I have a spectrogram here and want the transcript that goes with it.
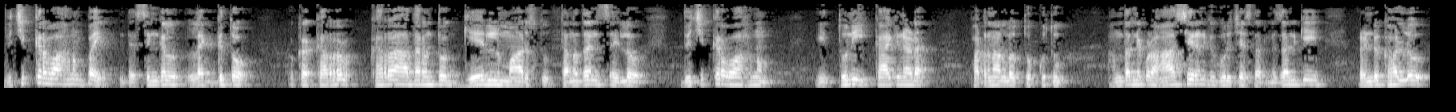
ద్విచక్ర వాహనంపై అంటే సింగిల్ లెగ్తో ఒక కర్ర కర్ర ఆధారంతో గేర్లు మారుస్తూ తనదాని శైలిలో ద్విచక్ర వాహనం ఈ తుని కాకినాడ పట్టణాల్లో తొక్కుతూ అందరినీ కూడా ఆశ్చర్యానికి గురి చేస్తారు. నిజానికి రెండు కాళ్ళు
